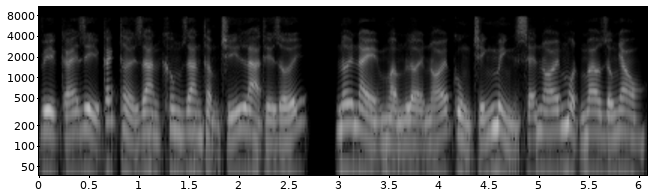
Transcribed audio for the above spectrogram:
vì cái gì cách thời gian không gian thậm chí là thế giới, nơi này mầm lời nói cùng chính mình sẽ nói một mao giống nhau,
